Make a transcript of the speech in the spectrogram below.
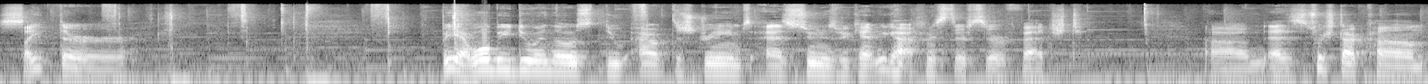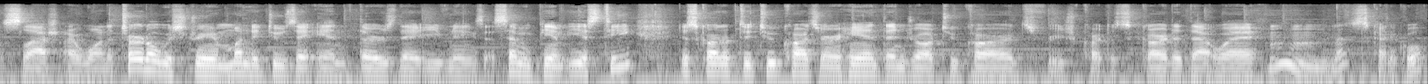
Scyther. But yeah, we'll be doing those throughout the streams as soon as we can. We got Mr. Sirfetch'd. Um, as twitch.com slash I want a turtle. We stream Monday, Tuesday, and Thursday evenings at 7 p.m. EST. Discard up to two cards in your hand, then draw two cards for each card discarded that way. Hmm, that's kind of cool.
